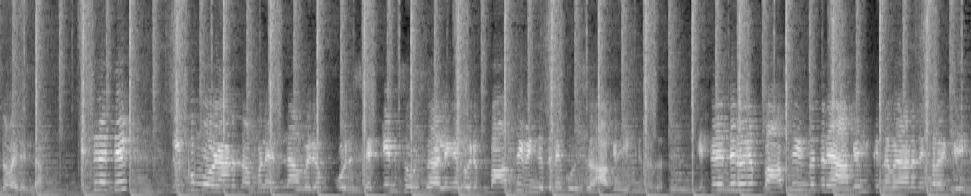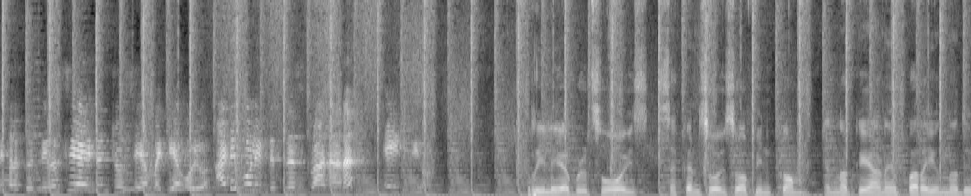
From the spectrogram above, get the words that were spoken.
ഇൻകത്തിന് സാധിച്ചെന്ന് വരില്ല ഇത്തരത്തിൽ നിൽക്കുമ്പോഴാണ് നമ്മൾ എല്ലാവരും ഒരു സെക്കൻഡ് സോഴ്സ് അല്ലെങ്കിൽ ഒരു പാസീവ് ഇൻകത്തിനെ കുറിച്ച് ആഗ്രഹിക്കുന്നത്. ഇത്തരത്തിൽ ഒരു പാസീവ് ഇൻകത്തിനെ ആഗ്രഹിക്കുന്നവരാണ് നിങ്ങളെങ്കിൽ നിങ്ങൾക്ക് തീർച്ചയായിട്ടും ചൂസ് ചെയ്യാൻ പറ്റിയ ഒരു അടിപൊളി ബിസിനസ് പ്ലാൻ ആണ് എയ്റ്റിയോ reliable source second source of income എന്നൊക്കെയാണ് പറയുന്നത്.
